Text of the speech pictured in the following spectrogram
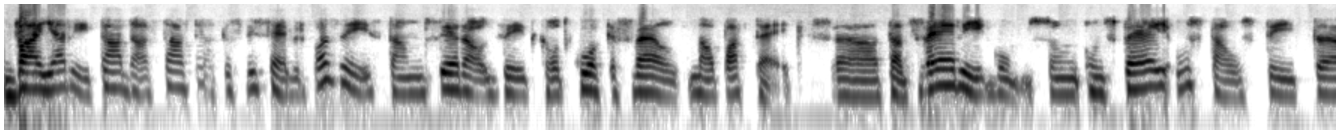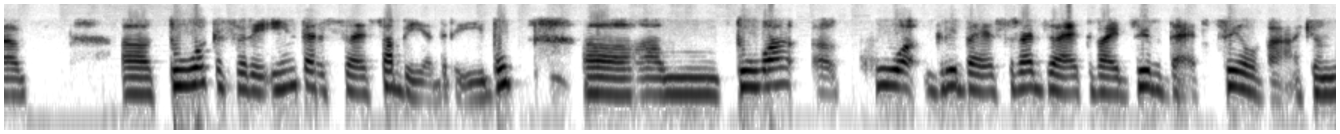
Vai arī tādā stāstā, kas visiem ir pazīstams, ieraudzīt kaut ko, kas vēl nav pateikts. Tāds vērīgums un, un spēja uztaustīt uh, to, kas arī interesē sabiedrību, um, to, uh, ko gribēs redzēt vai dzirdēt cilvēki un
